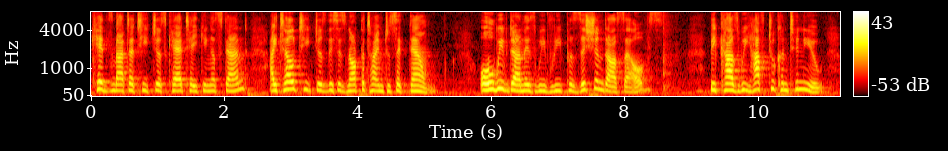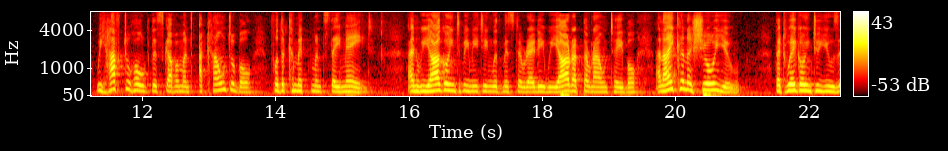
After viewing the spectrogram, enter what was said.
kids matter, teachers care, taking a stand. I tell teachers this is not the time to sit down. All we've done is we've repositioned ourselves because we have to continue. We have to hold this government accountable for the commitments they made. And we are going to be meeting with Mr. Ready. We are at the round table. And I can assure you that we're going to use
